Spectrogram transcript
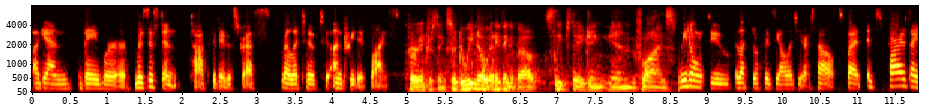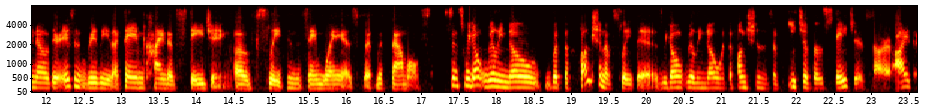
again, they were resistant to oxidative stress relative to untreated flies. Very interesting. So, do we know anything about sleep staging in flies? We don't do electrophysiology ourselves, but as far as I know, there isn't really the same kind of staging of sleep in the same way as with, with mammals. Since we don't really know what the function of sleep is, we don't really know what the functions of each of those stages are either.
